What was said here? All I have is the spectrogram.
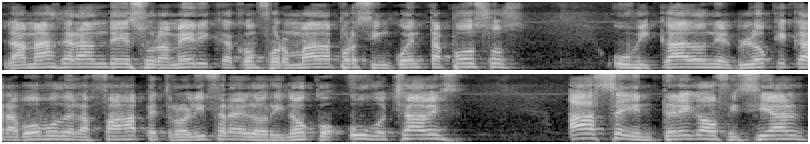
la más grande de Sudamérica, conformada por 50 pozos, ubicado en el bloque Carabobo de la faja petrolífera del Orinoco, Hugo Chávez, hace entrega oficial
